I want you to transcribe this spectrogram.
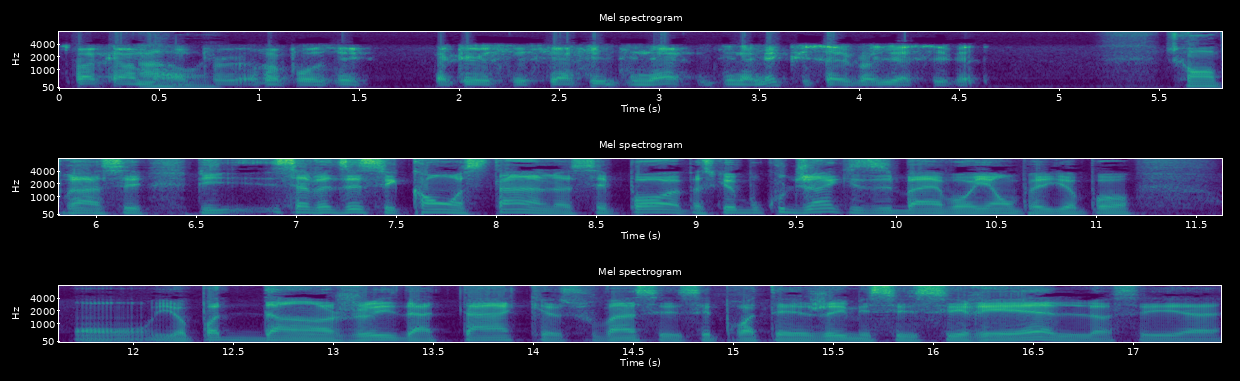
C'est pas comme ah on peut reposer. Fait que c'est assez dynamique, puis ça évolue assez vite. Je comprends. C'est puis ça veut dire c'est constant là. C'est pas parce que beaucoup de gens qui disent ben voyons, il y a pas il y a pas de danger d'attaque. Souvent c'est protégé, mais c'est réel. Là. C'est euh,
